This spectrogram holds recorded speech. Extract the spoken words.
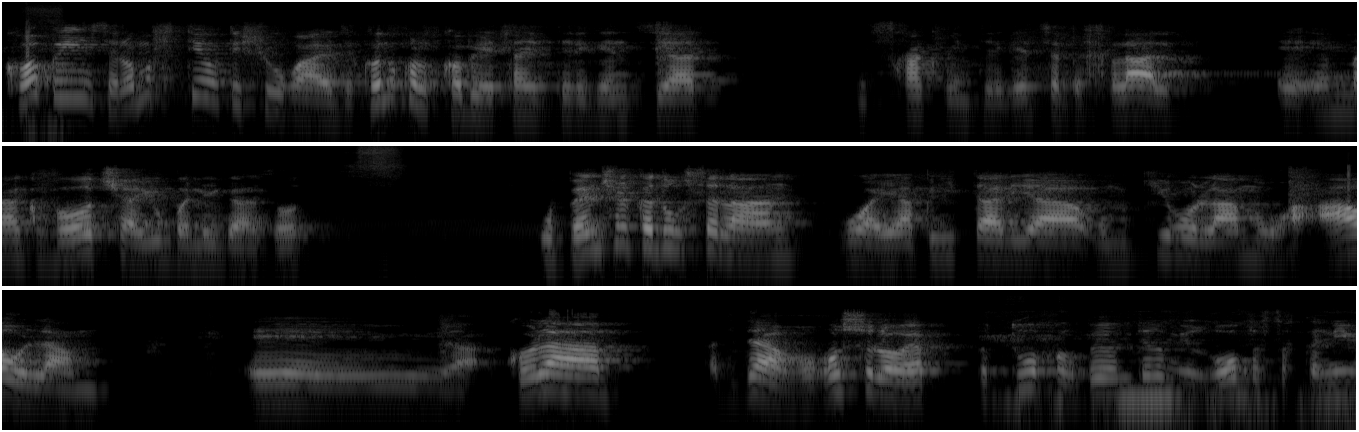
קובי, זה לא מפתיע אותי שהוא ראה את זה. קודם כל קובי הייתה אינטליגנציה, משחק ואינטליגנציה בכלל, אה, הם מהגבוהות שהיו בליגה הזאת. הוא בן של כדורסלן, הוא היה באיטליה, הוא מכיר עולם, הוא ראה עולם. אה, כל ה... אתה יודע, הראש שלו היה פתוח הרבה יותר מרוב השחקנים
